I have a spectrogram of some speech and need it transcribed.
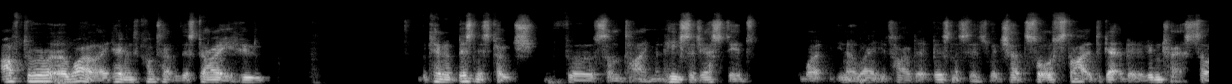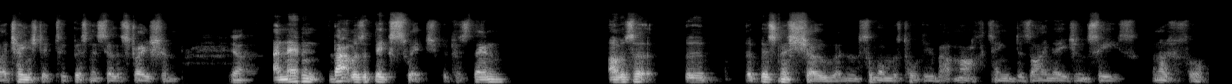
after a while, I came into contact with this guy who became a business coach for some time, and he suggested, "What you know, why don't you target businesses?" Which had sort of started to get a bit of interest, so I changed it to business illustration. Yeah, and then that was a big switch because then I was at a, a business show, and someone was talking about marketing design agencies, and I just thought,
